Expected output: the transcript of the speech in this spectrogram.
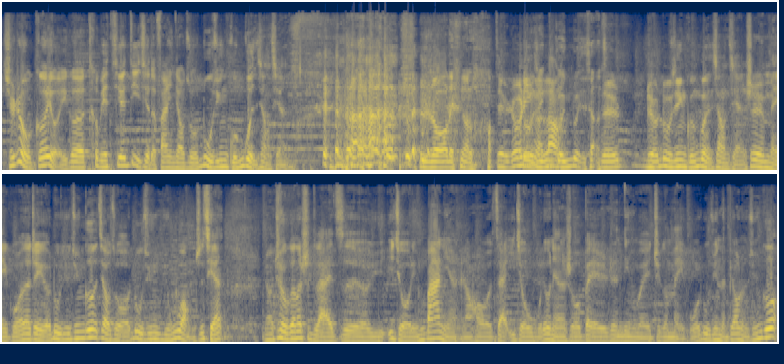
其实这首歌有一个特别接地气的翻译，叫做“陆军滚滚向前 rolling along，对 rolling along 滚滚向”，前。对，就是陆军滚滚向前是美国的这个陆军军歌，叫做《陆军勇往直前》。然后这首歌呢是来自于一九零八年，然后在一九五六年的时候被认定为这个美国陆军的标准军歌。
